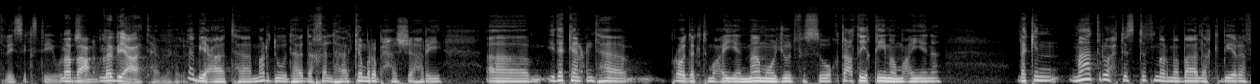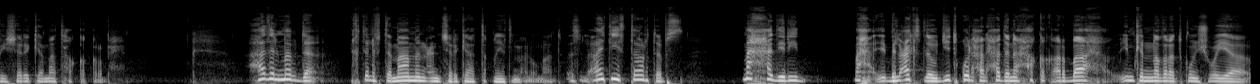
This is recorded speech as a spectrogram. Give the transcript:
360 ولا القبيل. مبيعاتها مثلا. مبيعاتها مردودها دخلها كم ربحها الشهري. آه، إذا كان عندها product معين ما موجود في السوق تعطيه قيمة معينة. لكن ما تروح تستثمر مبالغ كبيرة في شركة ما تحقق ربح. هذا المبدأ يختلف تماما عند شركات تقنية المعلومات. ال IT startups ما حد يريد. بالعكس لو جيت تقول حد أنا أحقق أرباح يمكن النظرة تكون شوية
